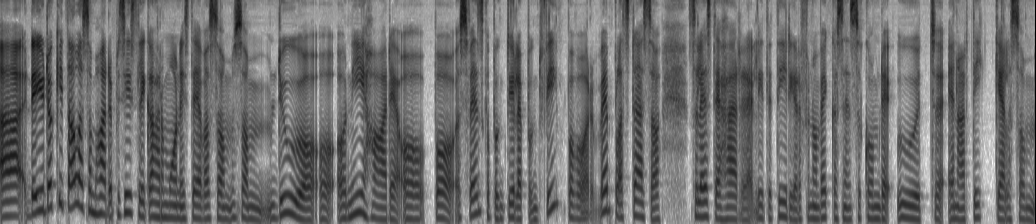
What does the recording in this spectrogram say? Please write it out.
Uh, det är ju dock inte alla som har det precis lika harmoniskt, Eva, som, som du och, och, och ni har det. Och på svenska.yle.fi, på vår webbplats där, så, så läste jag här lite tidigare, för någon vecka sedan, så kom det ut en artikel som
